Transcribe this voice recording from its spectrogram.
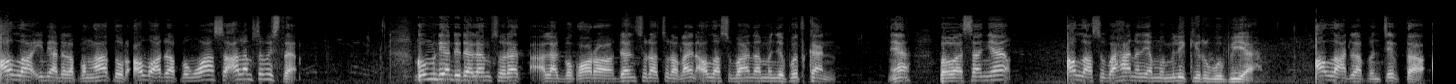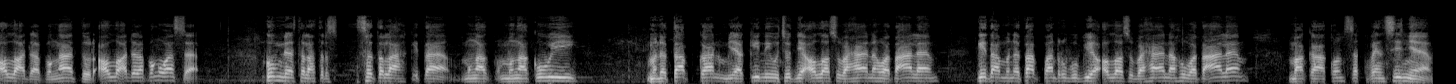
Allah ini adalah pengatur, Allah adalah penguasa alam semesta. Kemudian di dalam surat Al-Baqarah dan surat-surat lain Allah Subhanahu wa menyebutkan ya bahwasanya Allah Subhanahu yang memiliki rububiyah. Allah adalah pencipta, Allah adalah pengatur, Allah adalah penguasa. Kemudian setelah setelah kita mengakui, menetapkan, meyakini wujudnya Allah Subhanahu wa taala, kita menetapkan rububiyah Allah Subhanahu wa taala, maka konsekuensinya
